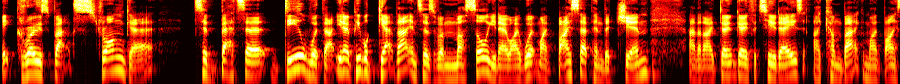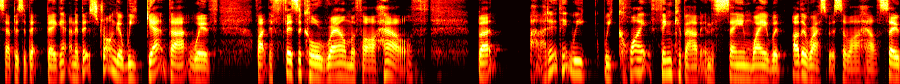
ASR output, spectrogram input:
it grows back stronger to better deal with that. You know, people get that in terms of a muscle. You know, I work my bicep in the gym and then I don't go for two days. I come back my bicep is a bit bigger and a bit stronger. We get that with like the physical realm of our health. But I don't think we we quite think about it in the same way with other aspects of our health. So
